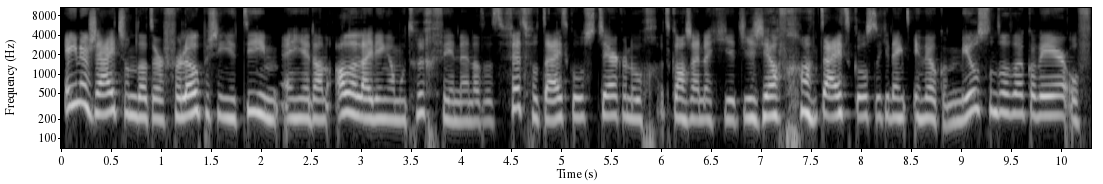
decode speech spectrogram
Enerzijds omdat er verlopen is in je team en je dan allerlei dingen moet terugvinden en dat het vet veel tijd kost. Sterker nog, het kan zijn dat je het jezelf gewoon tijd kost. Dat je denkt, in welke mail stond dat ook alweer? Of,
